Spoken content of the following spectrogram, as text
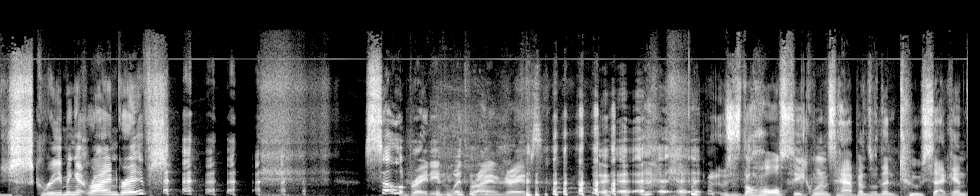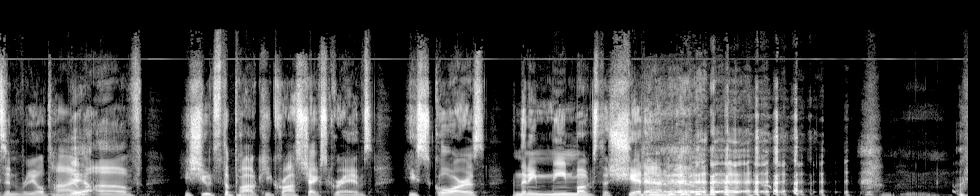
screaming at Ryan Graves. Celebrating with Ryan Graves. This is the whole sequence happens within two seconds in real time Yeah. of he shoots the puck, he cross checks Graves, he scores, and then he mean mugs the shit out of him.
